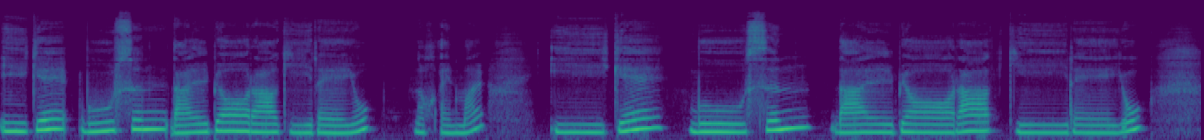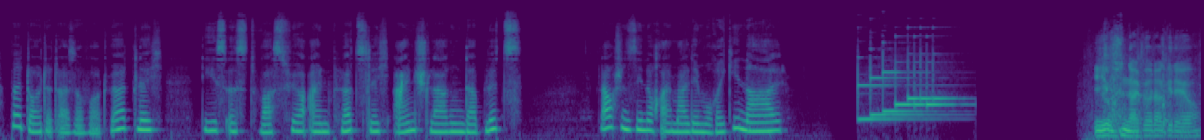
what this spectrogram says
이게 무슨 날벼락이래요? Noch einmal. 이게 무슨 날벼락이래요? Bedeutet also wortwörtlich, dies ist was für ein plötzlich einschlagender Blitz. Lauschen Sie noch einmal dem Original. 이게 무슨 날벼락이래요.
